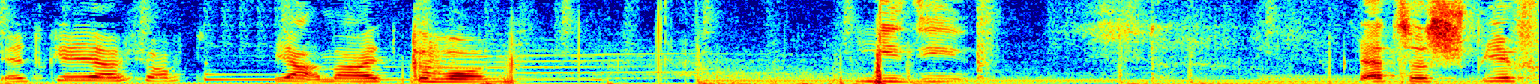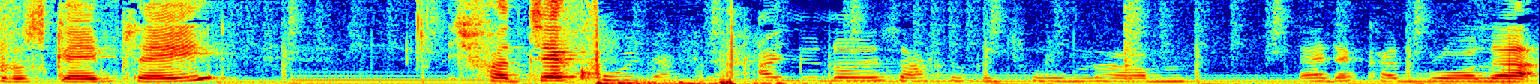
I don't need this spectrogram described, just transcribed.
Jetzt gehe ich auf. Ja, nice, gewonnen. Easy. Letztes Spiel für das Gameplay. Ich fand sehr cool, dass wir eine neue Sache gezogen haben. Leider kein Brawler.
